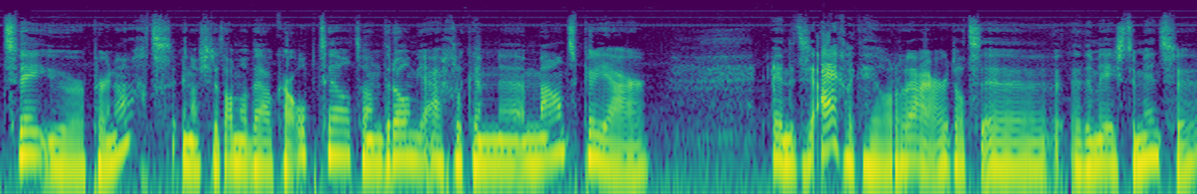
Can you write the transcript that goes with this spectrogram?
twee uur per nacht. En als je dat allemaal bij elkaar optelt, dan droom je eigenlijk een, eh, een maand per jaar. En het is eigenlijk heel raar dat de meeste mensen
